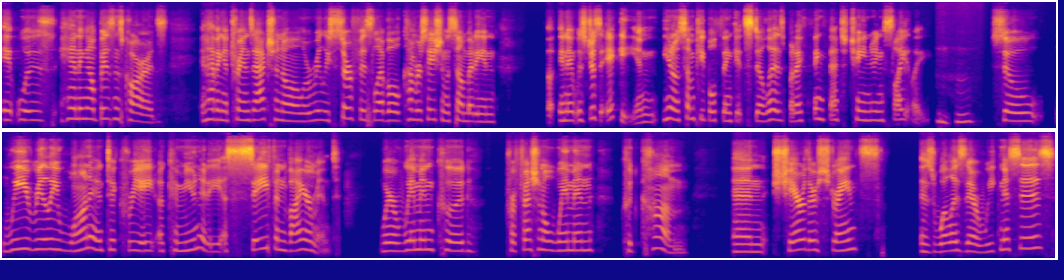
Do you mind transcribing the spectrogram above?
it was handing out business cards and having a transactional or really surface level conversation with somebody and uh, and it was just icky and you know some people think it still is but i think that's changing slightly mm-hmm. so we really wanted to create a community a safe environment where women could professional women could come and share their strengths as well as their weaknesses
